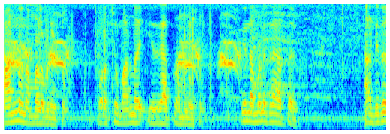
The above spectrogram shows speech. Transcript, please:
മണ്ണ് നമ്മളിവിടെ ഇട്ടു. കുറച്ച് മണ്ണ് ഇതിനകത്ത് നമ്മളിട്ടു. ഇനി നമ്മളിതിനകത്ത് ഇത്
